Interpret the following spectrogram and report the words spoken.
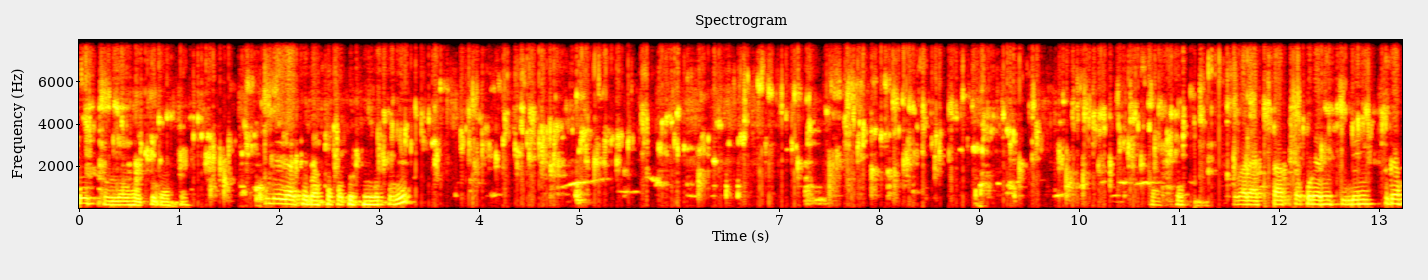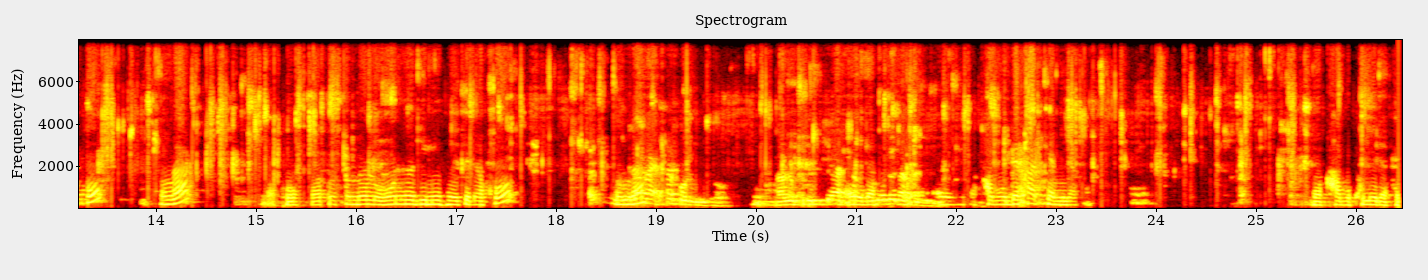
খুব সুন্দর হচ্ছে, দেখো। খুলে যাচ্ছে দেখো কত সুন্দর করে। দেখো, এবার একটা একটা করে আমি তুলে নিচ্ছি, দেখো। তোমরা দেখো কত সুন্দর লোভনীয় জিনিস হয়েছে, দেখো। তোমরা দেখাবো, দেখাচ্ছি আমি, দেখো। দেখাবো, খুলে দেখো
